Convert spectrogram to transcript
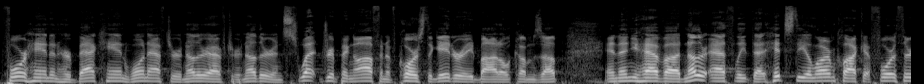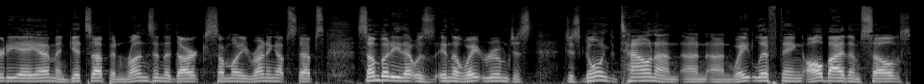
forehand and her backhand, one after another after another, and sweat dripping off, and of course the Gatorade bottle comes up, and then you have another athlete that hits the alarm clock at 4:30 a.m. and gets up and runs in the dark. Somebody running up steps, somebody that was in the weight room just just going to town on on, on weightlifting all by themselves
